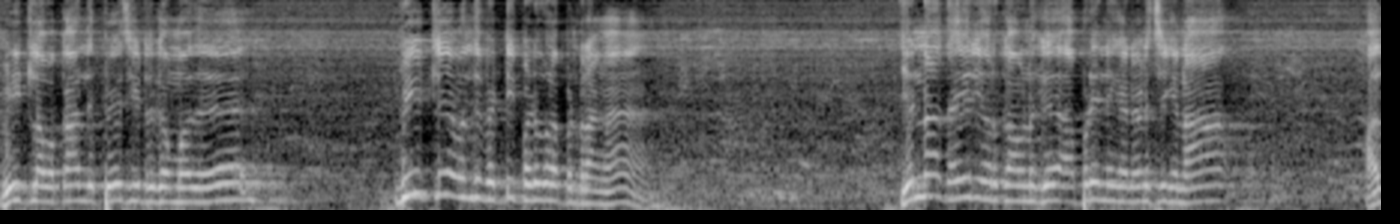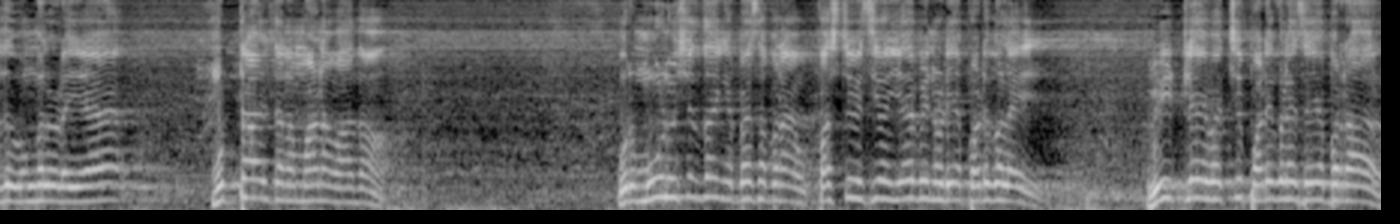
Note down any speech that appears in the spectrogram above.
வீட்டில் உட்காந்து பேசிகிட்டு இருக்கும் போது வீட்டிலே வந்து வெட்டி படுகொலை பண்ணுறாங்க என்ன தைரியம் இருக்கும் அவனுக்கு? அப்படின்னு நீங்கள் நினச்சிங்கன்னா அது உங்களுடைய முட்டாள்தனமான வாதம். ஒரு மூணு விஷயத்தை தான் இங்கே பேச போகிறேன் ஃபஸ்ட்டு விஷயம் ஏவினுடைய படுகொலை. வீட்டிலே வச்சு படுகொலை செய்யப்படுறார்.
